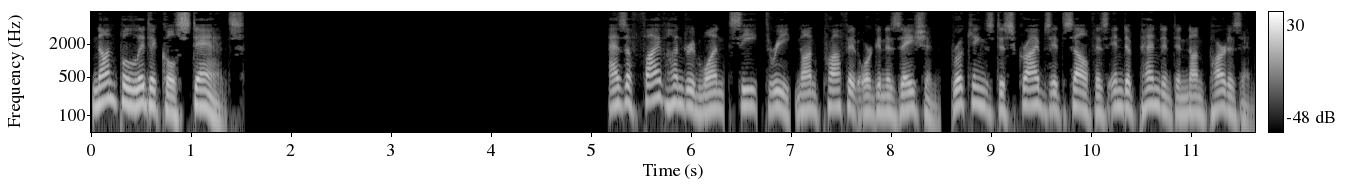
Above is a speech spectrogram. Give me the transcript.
Non-political stance As a 501 nonprofit organization, Brookings describes itself as independent and nonpartisan.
